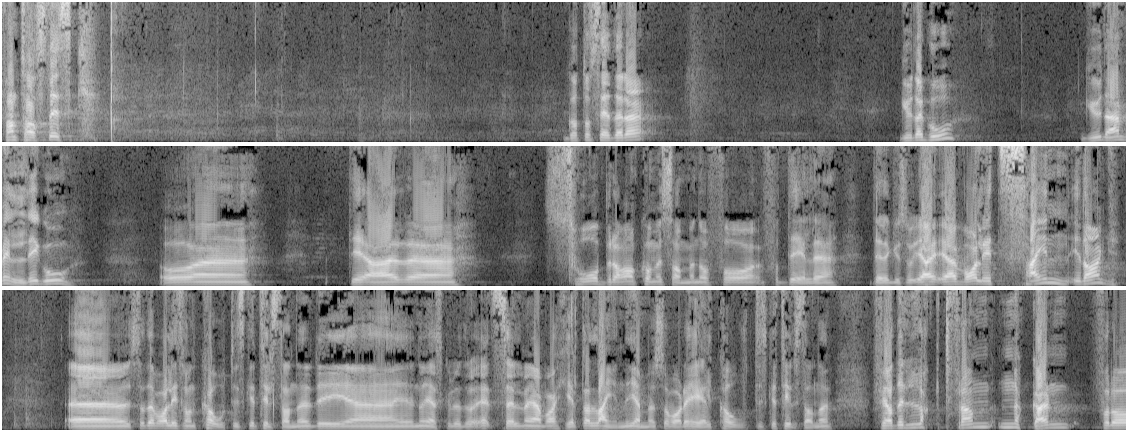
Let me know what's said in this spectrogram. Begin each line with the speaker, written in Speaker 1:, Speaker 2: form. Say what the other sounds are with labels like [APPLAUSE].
Speaker 1: Fantastisk. Godt å se dere. Gud er god. Gud er veldig god. Og eh, det er eh, så bra å komme sammen og få, få dele, dele Guds ord. Jeg, jeg var litt sein i dag. Eh, så det var litt sånn kaotiske tilstander. De, uh, når dra, eh, selv når jeg var helt aleine hjemme, så var det helt kaotiske tilstander. For jeg hadde lagt fram nøkkelen å,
